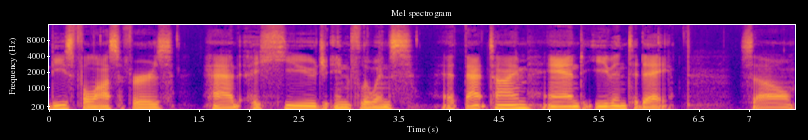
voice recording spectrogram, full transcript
These philosophers had a huge influence at that time and even today. So,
